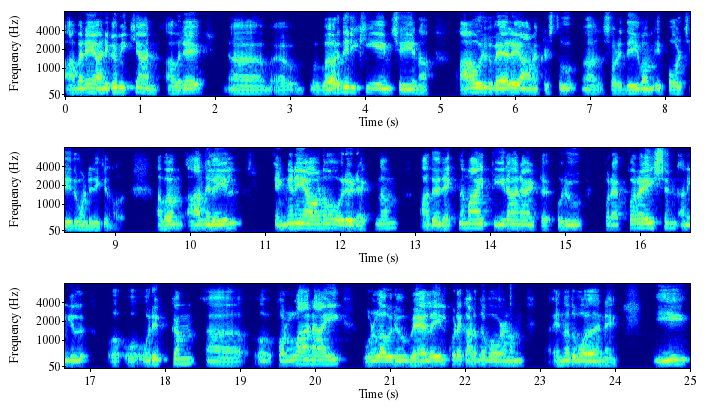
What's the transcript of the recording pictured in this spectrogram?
അവനെ അനുഗമിക്കാൻ അവരെ വേർതിരിക്കുകയും ചെയ്യുന്ന ആ ഒരു വേലയാണ് ക്രിസ്തു സോറി ദൈവം ഇപ്പോൾ ചെയ്തുകൊണ്ടിരിക്കുന്നത്. അപ്പം ആ നിലയിൽ എങ്ങനെയാണോ ഒരു രത്നം അത് രത്നമായി തീരാനായിട്ട് ഒരു പ്രിപ്പറേഷൻ അല്ലെങ്കിൽ ഒരുക്കം കൊള്ളാനായി ഉള്ള ഒരു വേലയിൽ കൂടെ കടന്നു പോകണം എന്നതുപോലെ തന്നെ ഈ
